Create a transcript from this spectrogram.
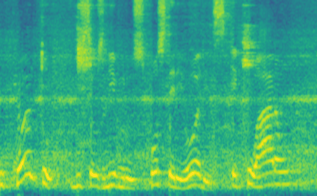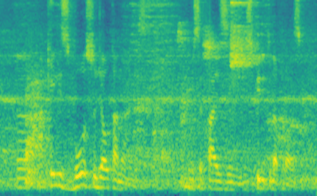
O quanto dos seus livros posteriores ecoaram ah, aquele esboço de autoanálise que você faz em Espírito da Prosa?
